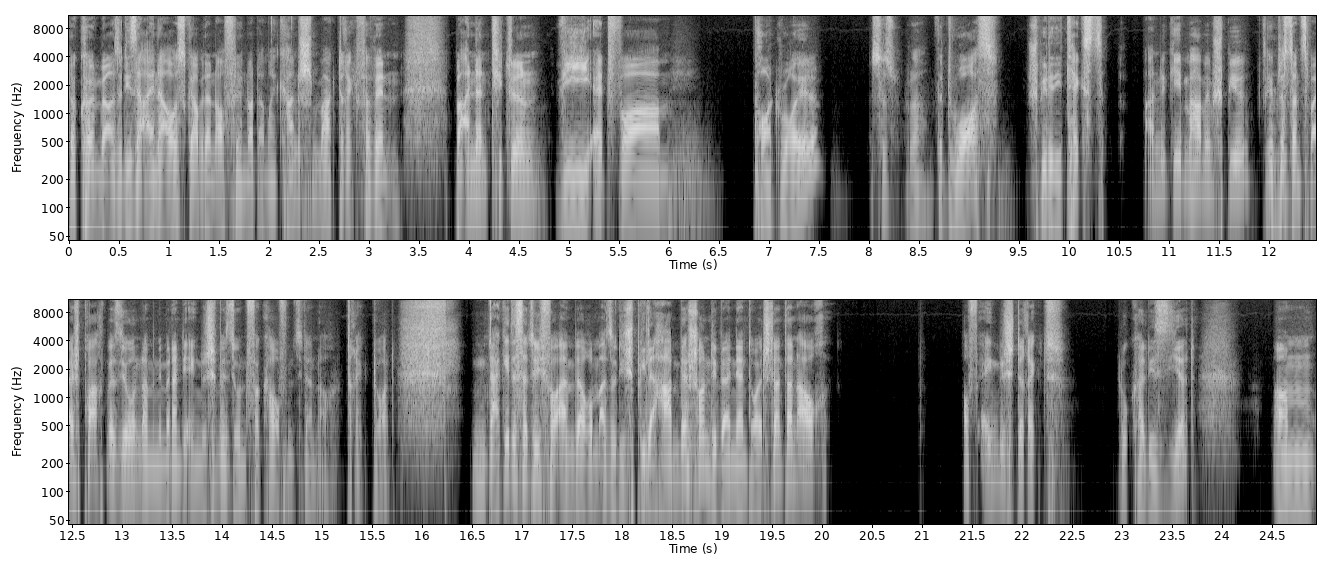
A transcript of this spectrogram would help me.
Da können wir also diese eine Ausgabe dann auch für den nordamerikanischen Markt direkt verwenden. Bei anderen Titeln wie etwa Port Royal, das ist, oder The Dwarfs, Spiele, die Text angegeben haben im Spiel. Da gibt mhm. es dann zwei Sprachversionen, dann nehmen wir dann die englische Version, verkaufen sie dann auch direkt dort. Da geht es natürlich vor allem darum, also die Spiele haben wir schon, die werden ja in Deutschland dann auch auf Englisch direkt lokalisiert. Ähm,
